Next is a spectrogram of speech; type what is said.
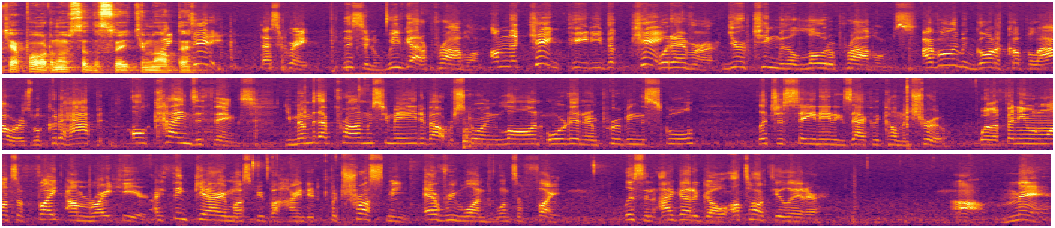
Так, я повернувся до своєї I кімнати. did it! That's great. Listen, we've got a problem. I'm the king, Petey, the king! Whatever. You're a king with a load of problems. I've only been gone a couple hours. What could have happened? All kinds of things. You remember that promise you made about restoring law and order and improving the school? Let's just say it ain't exactly coming true. Well, if anyone wants a fight, I'm right here. I think Gary must be behind it, but trust me, everyone wants a fight. Listen, I gotta go. I'll talk to you later. Oh, man.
